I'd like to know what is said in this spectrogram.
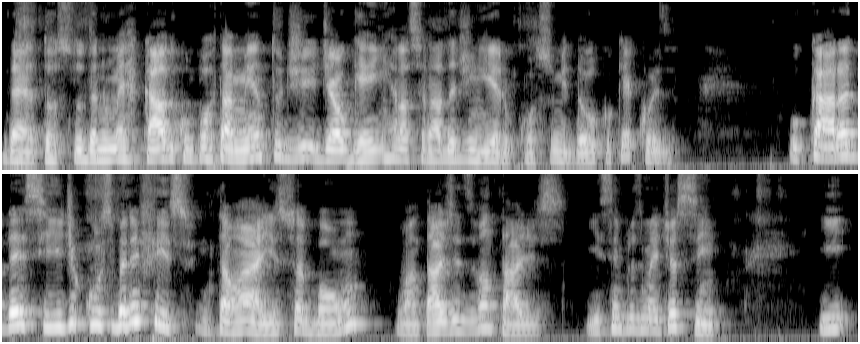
Estou né, estudando o mercado, comportamento de, de alguém relacionado a dinheiro, consumidor, qualquer coisa. O cara decide custo-benefício. Então, ah, isso é bom, vantagens e desvantagens. E simplesmente assim. E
